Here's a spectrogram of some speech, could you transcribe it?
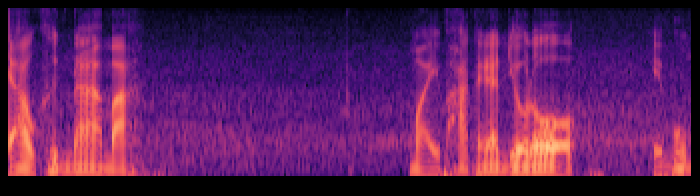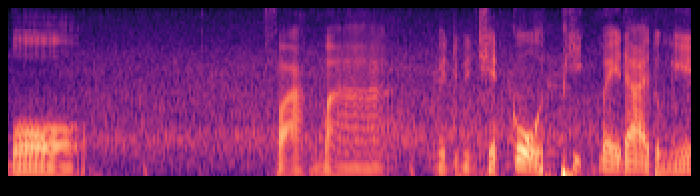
ยาวขึ้นหน้ามาไม่ผ่านทางด้านโยโรเอมบูโมฝากมาเบนจามินเชสโกพลิกไม่ได้ตรงนี้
